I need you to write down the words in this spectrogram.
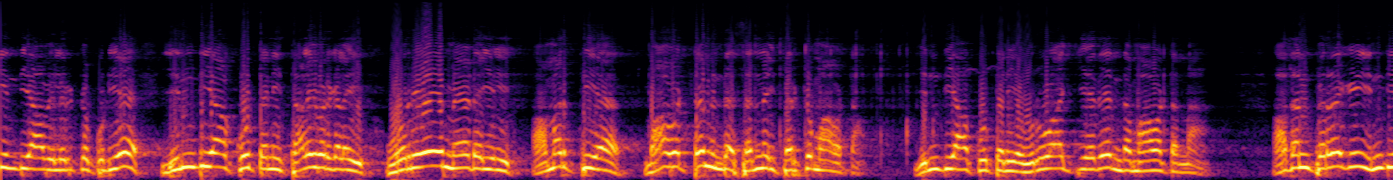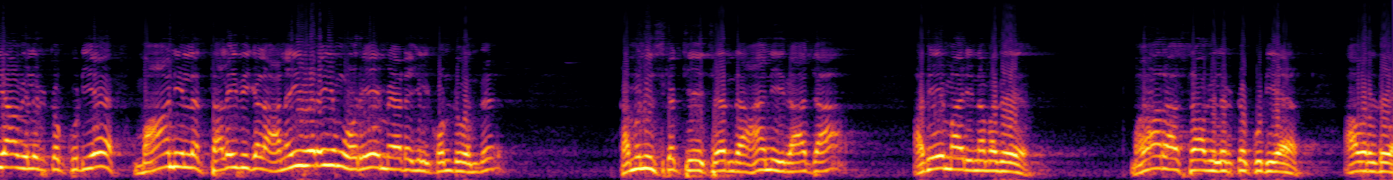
இந்தியாவில் இருக்கக்கூடிய இந்தியா கூட்டணி தலைவர்களை ஒரே மேடையில் அமர்த்திய மாவட்டம் இந்த சென்னை தெற்கு மாவட்டம். இந்தியா கூட்டணியை உருவாக்கியதே இந்த மாவட்டம் தான் அதன் பிறகு இந்தியாவில் இருக்கக்கூடிய மாநில தலைவிகள் அனைவரையும் ஒரே மேடையில் கொண்டு வந்து கம்யூனிஸ்ட் கட்சியைச் சேர்ந்த ஆனி ராஜா அதே மாதிரி நமது மகாராஷ்டிராவில் இருக்கக்கூடிய அவருடைய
